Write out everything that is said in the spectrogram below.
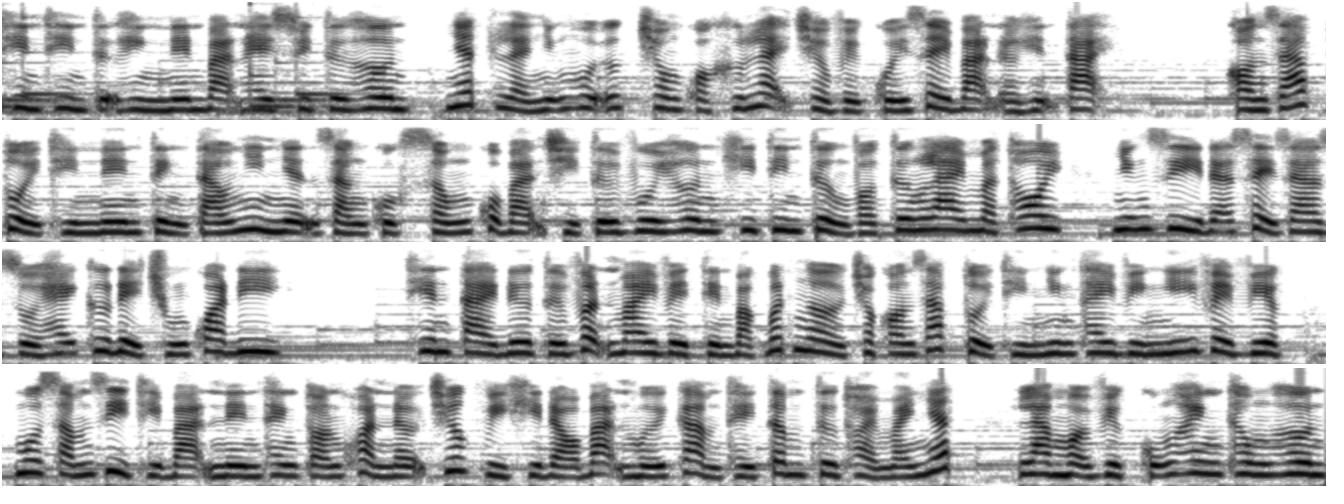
Thìn thìn tự hình nên bạn hay suy tư hơn, nhất là những hồi ức trong quá khứ lại trở về quấy rầy bạn ở hiện tại. Con giáp tuổi thìn nên tỉnh táo nhìn nhận rằng cuộc sống của bạn chỉ tươi vui hơn khi tin tưởng vào tương lai mà thôi, những gì đã xảy ra rồi hãy cứ để chúng qua đi. Thiên tài đưa tới vận may về tiền bạc bất ngờ cho con giáp tuổi thìn nhưng thay vì nghĩ về việc mua sắm gì thì bạn nên thanh toán khoản nợ trước vì khi đó bạn mới cảm thấy tâm tư thoải mái nhất, làm mọi việc cũng hanh thông hơn.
